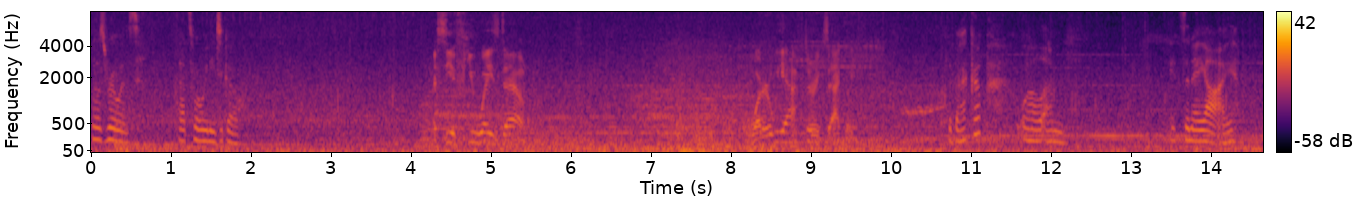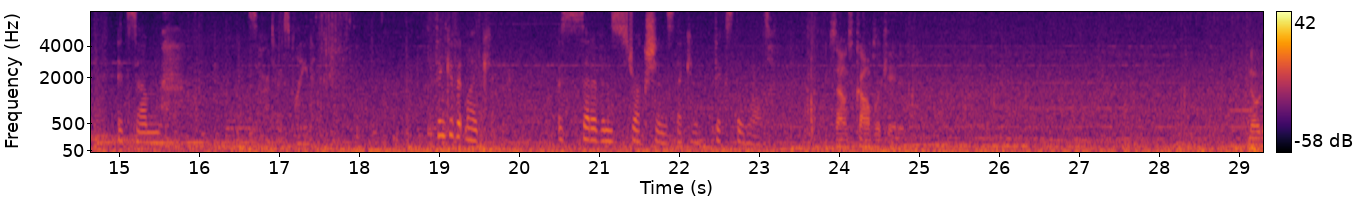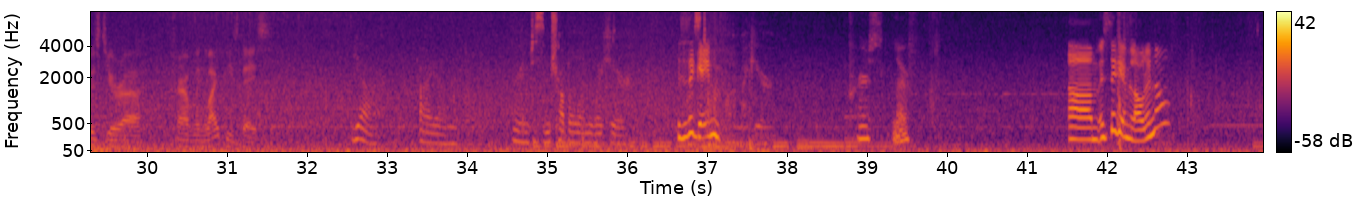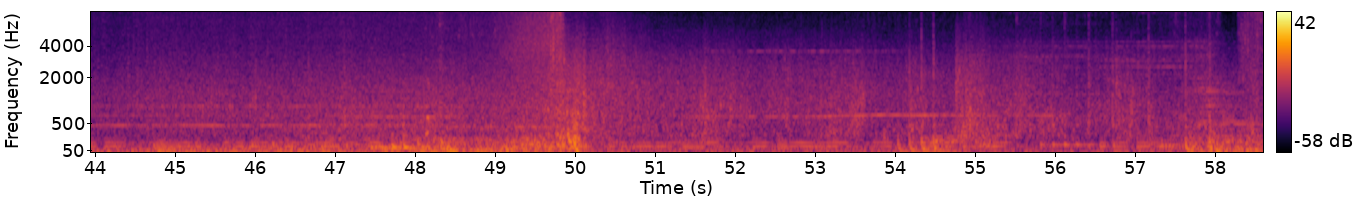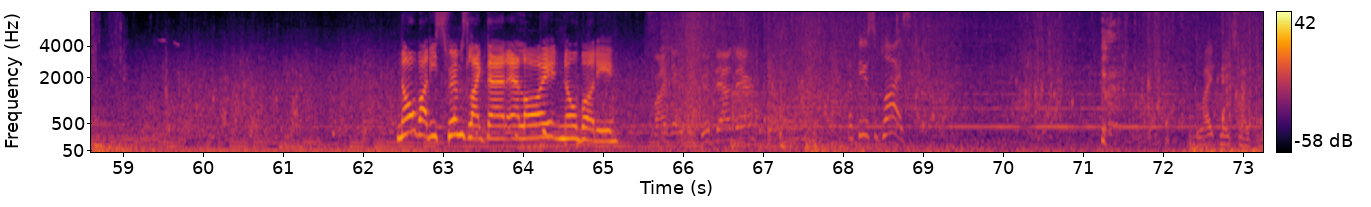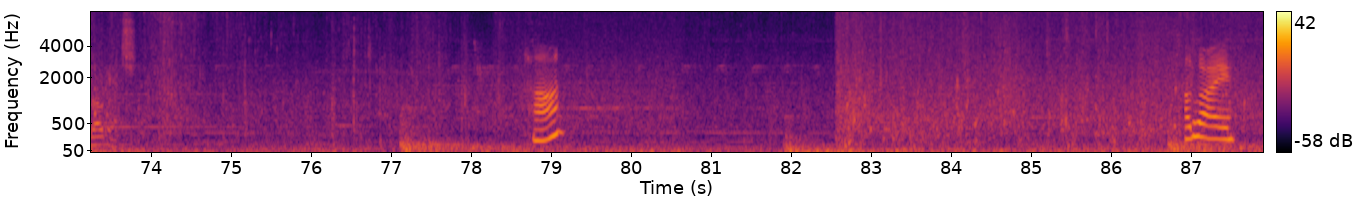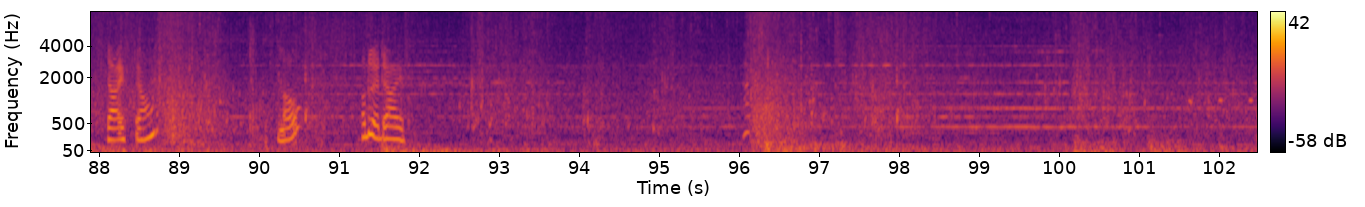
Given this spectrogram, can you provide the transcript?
Those ruins. That's where we need to go. I see a few ways down. What are we after exactly? The backup? Well, um... It's an AI. It's, um... Think of it like a set of instructions that can fix the world. Sounds complicated. Noticed you're, uh, traveling light these days. Yeah, I, um... ran into some trouble on the way here. Is it a game? a lot my gear. Press left. Um, is the game loud enough? Nobody swims like that, Aloy. Nobody. Find anything good down there? A few supplies. Light makes my throat itch. Huh? How do I dive down? Hello? How do I dive?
